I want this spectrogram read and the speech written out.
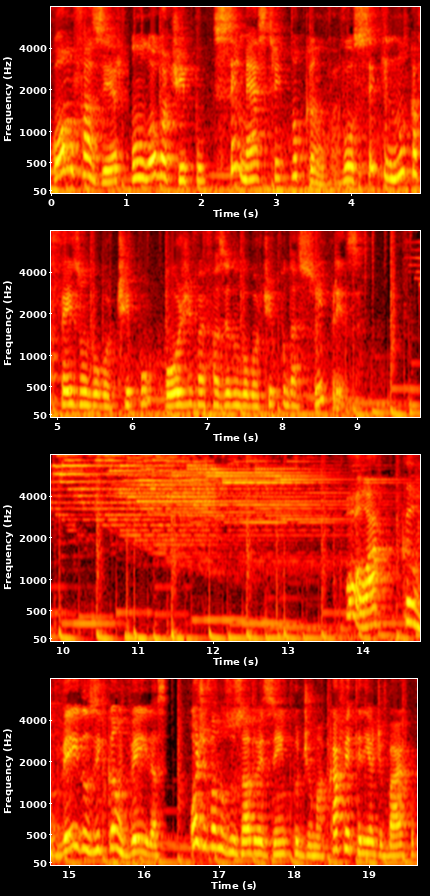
Como fazer um logotipo sem mestre no Canva. Você que nunca fez um logotipo, hoje vai fazer um logotipo da sua empresa. Olá, canveiros e canveiras! Hoje vamos usar o exemplo de uma cafeteria de bairro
